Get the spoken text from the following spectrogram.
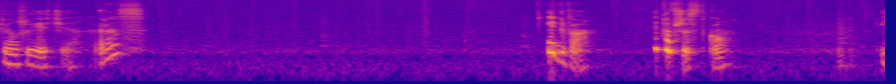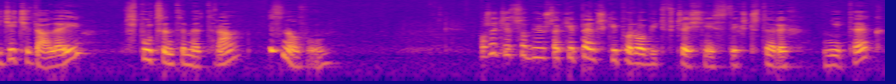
związujecie. Raz i dwa. I to wszystko. Idziecie dalej z pół centymetra i znowu. Możecie sobie już takie pęczki porobić wcześniej z tych czterech nitek.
